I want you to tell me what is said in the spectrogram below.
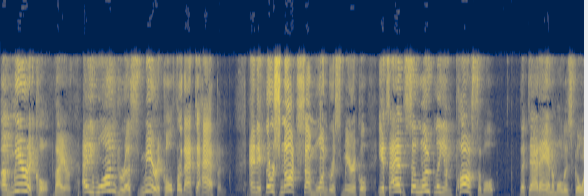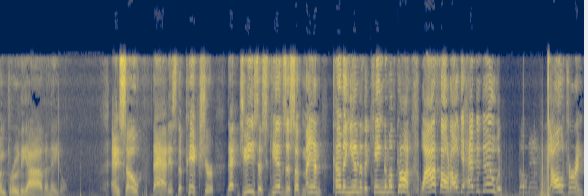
a miracle there, a wondrous miracle for that to happen. And if there's not some wondrous miracle, it's absolutely impossible that that animal is going through the eye of a needle. And so that is the picture that Jesus gives us of man coming into the kingdom of God. Why, I thought all you had to do was go down to the altar and,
